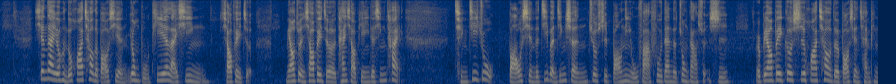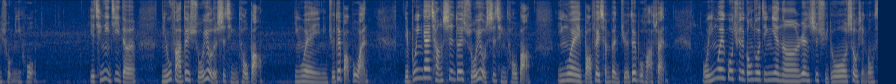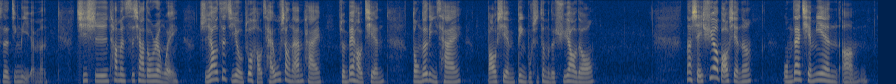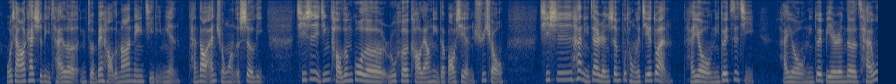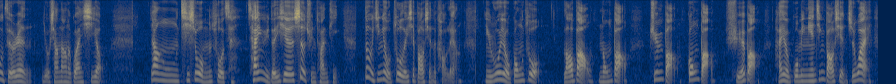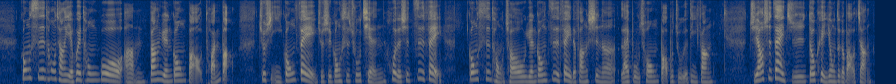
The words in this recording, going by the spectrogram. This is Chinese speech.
现在有很多花俏的保险，用补贴来吸引消费者，瞄准消费者贪小便宜的心态。请记住，保险的基本精神就是保你无法负担的重大损失，而不要被各式花俏的保险产品所迷惑。也请你记得，你无法对所有的事情投保，因为你绝对保不完。也不应该尝试对所有事情投保，因为保费成本绝对不划算。我因为过去的工作经验呢，认识许多寿险公司的经理人们。其实他们私下都认为，只要自己有做好财务上的安排，准备好钱，懂得理财，保险并不是这么的需要的哦。那谁需要保险呢？我们在前面，嗯。我想要开始理财了，你准备好了吗？那一集里面谈到安全网的设立，其实已经讨论过了如何考量你的保险需求。其实和你在人生不同的阶段，还有你对自己，还有你对别人的财务责任有相当的关系哦。让其实我们所参参与的一些社群团体都已经有做了一些保险的考量。你如果有工作，劳保、农保、军保、公保、学保，还有国民年金保险之外，公司通常也会通过嗯帮员工保团保，就是以公费，就是公司出钱，或者是自费，公司统筹，员工自费的方式呢，来补充保不足的地方。只要是在职，都可以用这个保障。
